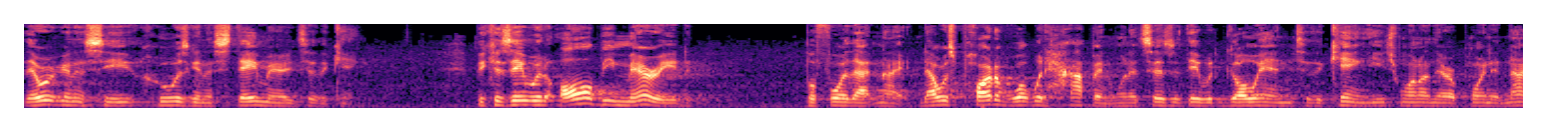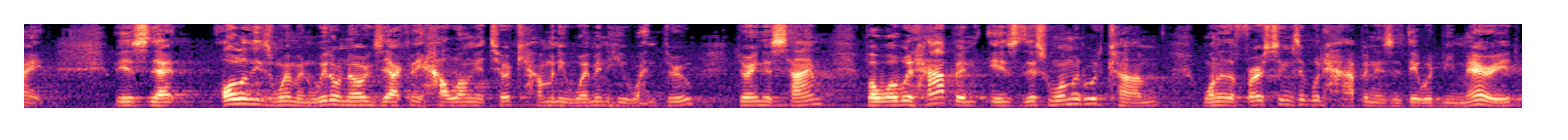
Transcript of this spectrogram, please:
they were going to see who was going to stay married to the king, because they would all be married before that night. That was part of what would happen when it says that they would go in to the king, each one on their appointed night is that all of these women, we don't know exactly how long it took, how many women he went through during this time, but what would happen is this woman would come. One of the first things that would happen is that they would be married,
